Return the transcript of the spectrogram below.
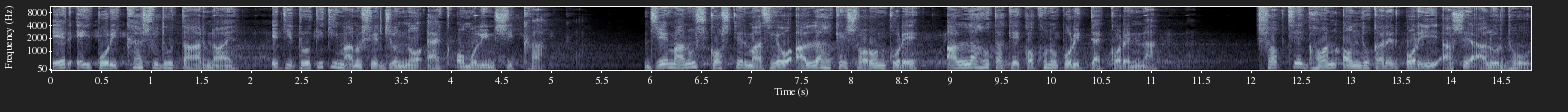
এর এই পরীক্ষা শুধু তার নয়, এটি প্রতিটি মানুষের জন্য এক অমলিন শিক্ষা। যে মানুষ কষ্টের মাঝেও আল্লাহকে স্মরণ করে, আল্লাহ তাকে কখনো পরিত্যাগ করেন না। সবচেয়ে ঘন অন্ধকারের পরেই আসে আলোর ভোর।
